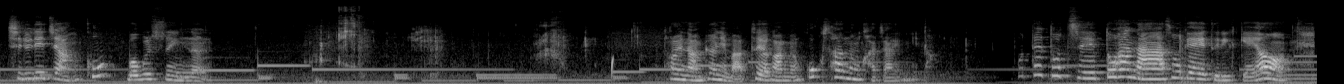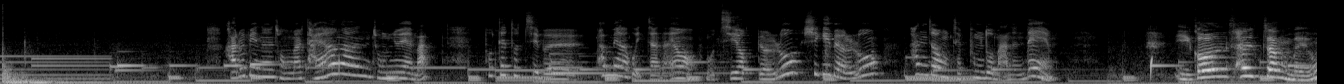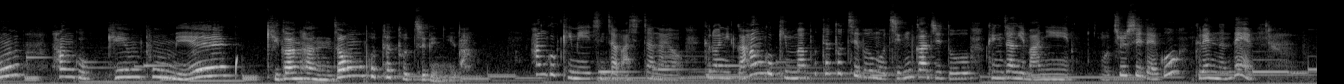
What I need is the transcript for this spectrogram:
질리지 않고 먹을 수 있는 저희 남편이 마트에 가면 꼭 사는 과자입니다. 포테토칩 또 하나 소개해 드릴게요. 가루비는 정말 다양한 종류의 맛 포테토칩을 판매하고 있잖아요. 뭐 지역별로, 시기별로 한정 제품도 많은데 이건 살짝 매운 한국김 풍미의 기간 한정 포테토칩입니다. 한국 김이 진짜 맛있잖아요. 그러니까 한국 김만 포테토칩은 뭐 지금까지도 굉장히 많이 뭐 출시되고 그랬는데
